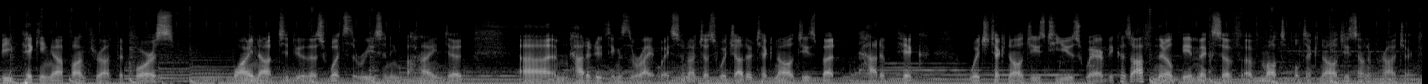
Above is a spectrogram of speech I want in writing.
be picking up on throughout the course. Why not to do this? What's the reasoning behind it? Uh, and how to do things the right way. So not just which other technologies, but how to pick which technologies to use where, because often there'll be a mix of, of multiple technologies on a project.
